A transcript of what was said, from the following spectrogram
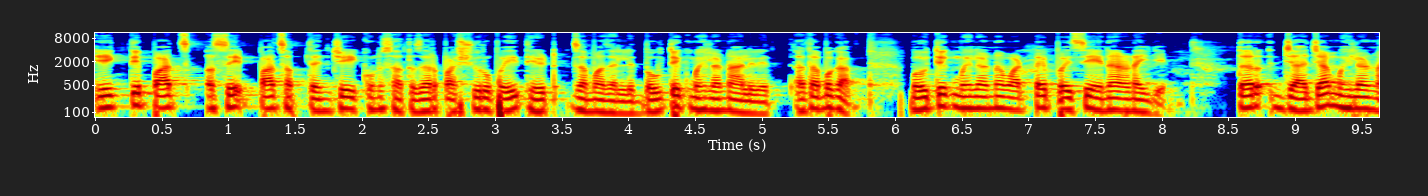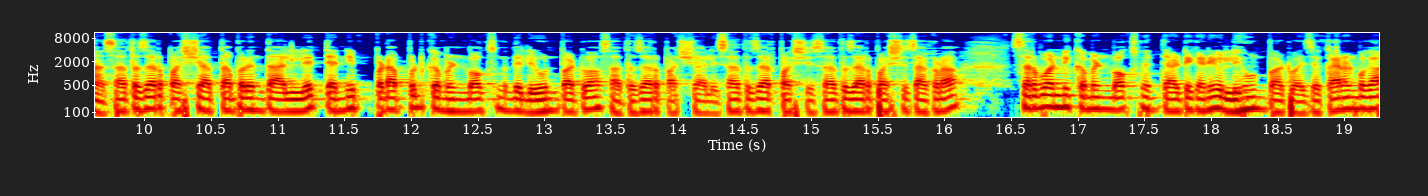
एक ते पाच असे पाच हप्त्यांचे एकूण सात हजार पाचशे रुपये थेट जमा झाले आहेत. बहुतेक महिलांना आलेले आहेत. आता बघा बहुतेक महिलांना वाटतंय पैसे येणार नाही आहे तर ज्या ज्या महिलांना सात हजार पाचशे आतापर्यंत आलेले आहेत त्यांनी पटापट कमेंट बॉक्समध्ये लिहून पाठवा. सात हजार पाचशे आले. सात हजार पाचशे सात हजार पाचशेचा आकडा सर्वांनी कमेंट बॉक्समध्ये त्या ठिकाणी लिहून पाठवायचं. कारण बघा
